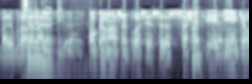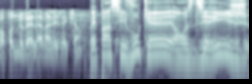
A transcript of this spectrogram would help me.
ben, le gouvernement on commence un processus, sachant très bien qu'il n'y aura pas de nouvelles avant les élections. Mais pensez-vous qu'on se dirige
